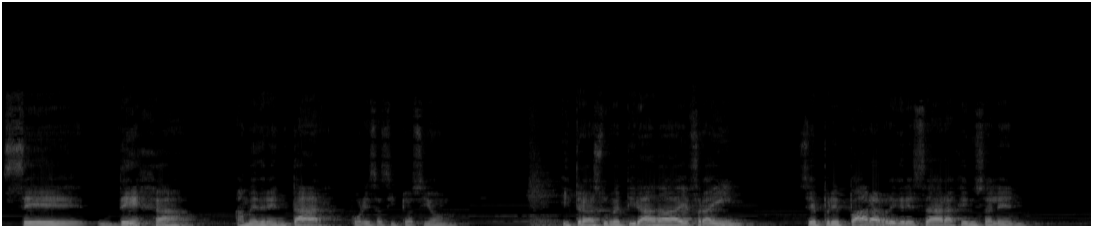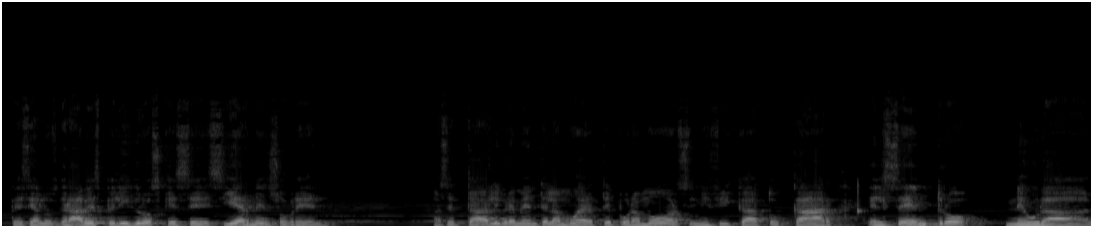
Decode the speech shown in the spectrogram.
se deja amedrentar por esa situación. Y tras su retirada a Efraín, se prepara a regresar a Jerusalén, pese a los graves peligros que se ciernen sobre él. Aceptar libremente la muerte por amor significa tocar el centro neural,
